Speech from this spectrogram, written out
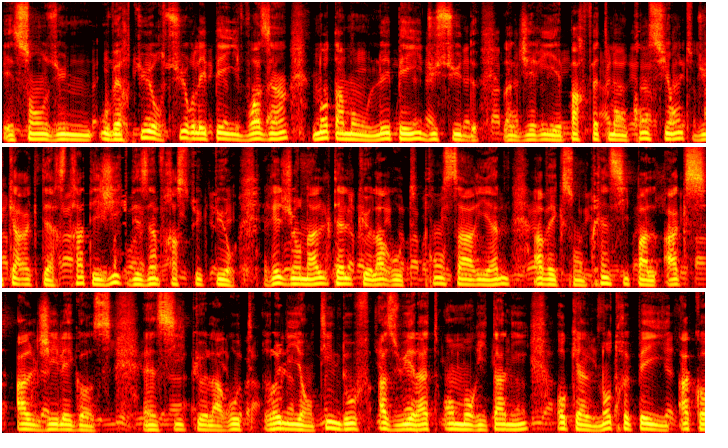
et sans une ouverture sur les pays voisins, notamment les pays du Sud. L'Algérie est parfaitement consciente du caractère stratégique des infrastructures régionales telles que la route transsaharienne avec son principal axe Alger-Lagos, ainsi que la route reliant Tindouf à Zouirat en Mauritanie, auquel notre pays accorde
